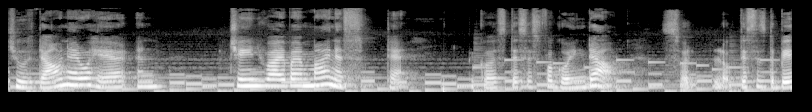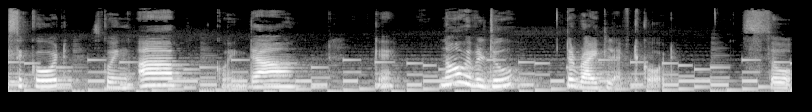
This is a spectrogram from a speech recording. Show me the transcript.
choose down arrow here and change y by minus 10 because this is for going down. So look this is the basic code. It's going up going down. Okay. Now we will do the right left code. So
